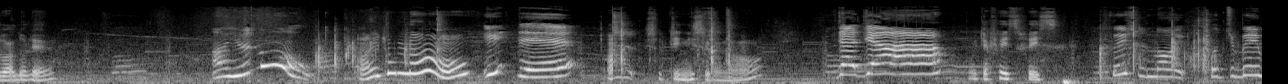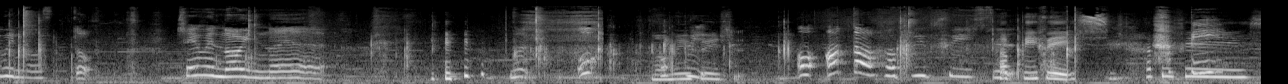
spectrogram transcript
はどれ？あ you know I don't know いて。あそっちにするのじゃじゃじゃあフェイスフェイスーんフェイスないこっちベイビーの人。セミないね。なマミーフェイス。あった。ハッピーフェイス。ハッピーフェイス。ハッピーフェイス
